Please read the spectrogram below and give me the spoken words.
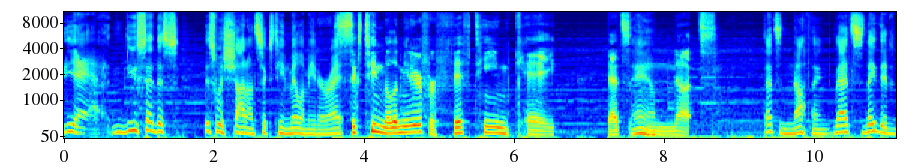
yeah, you said this. This was shot on 16 millimeter, right? 16 millimeter for 15k. That's Damn. nuts. That's nothing. That's they did.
